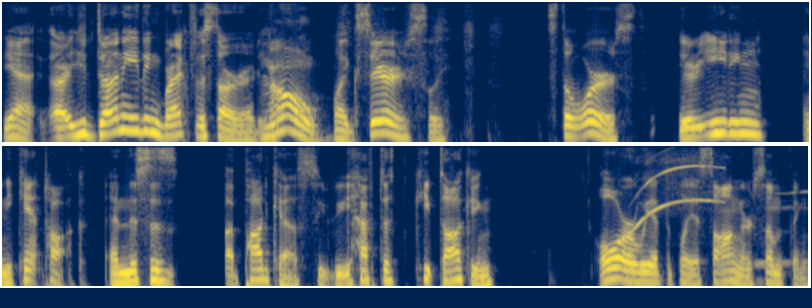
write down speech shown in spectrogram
Yeah, are you done eating breakfast already? no, Like seriously. It's the worst. You're eating and you can't talk. And this is a podcast. We have to keep talking. Or we have to play a song or something.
